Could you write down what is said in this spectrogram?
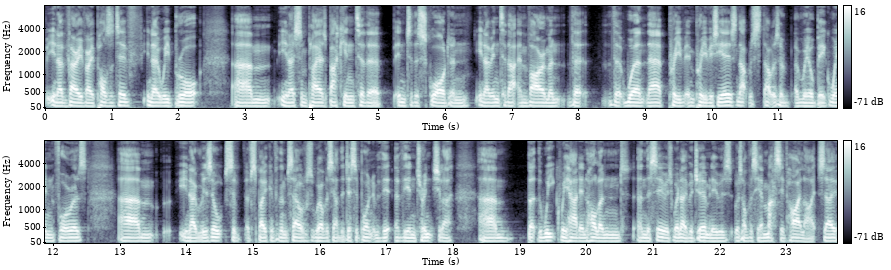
you know, very very positive. You know, we brought um, you know, some players back into the into the squad and you know into that environment that that weren't there pre- in previous years, and that was that was a, a real big win for us. Um, you know, results have, have, spoken for themselves. We obviously had the disappointment of the, of the um, but the week we had in Holland and the series win over Germany was was obviously a massive highlight. So,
